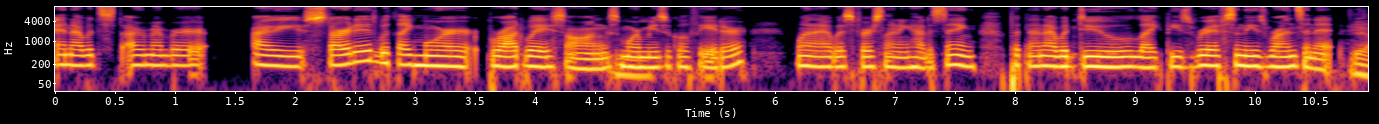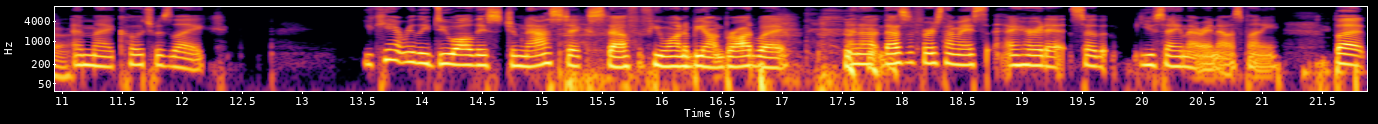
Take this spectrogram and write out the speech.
And I would, st- I remember I started with like more Broadway songs, more Mhm. musical theater when I was first learning how to sing. But then I would do like these riffs and these runs in it. Yeah. And my coach was like, you can't really do all this gymnastics stuff if you want to be on Broadway. And I, that's the first time I, I heard it. So you saying that right now is funny. But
